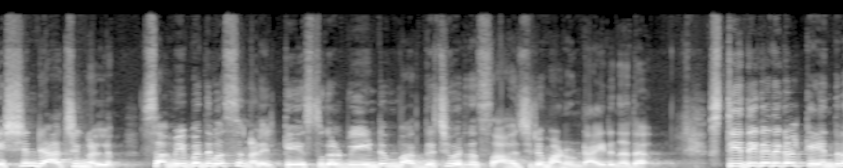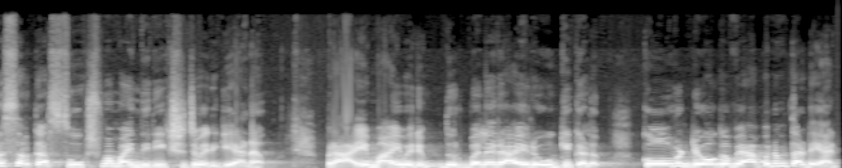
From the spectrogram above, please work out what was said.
ഏഷ്യൻ രാജ്യങ്ങളിലും സമീപ ദിവസങ്ങളിൽ കേസുകൾ വീണ്ടും വർദ്ധിച്ചു വരുന്ന സാഹചര്യമാണ് ഉണ്ടായിരുന്നത് സ്ഥിതിഗതികൾ കേന്ദ്ര സർക്കാർ സൂക്ഷ്മമായി നിരീക്ഷിച്ചു വരികയാണ്. പ്രായമായവരും ദുർബലരായ രോഗികളും കോവിഡ് രോഗവ്യാപനം തടയാൻ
